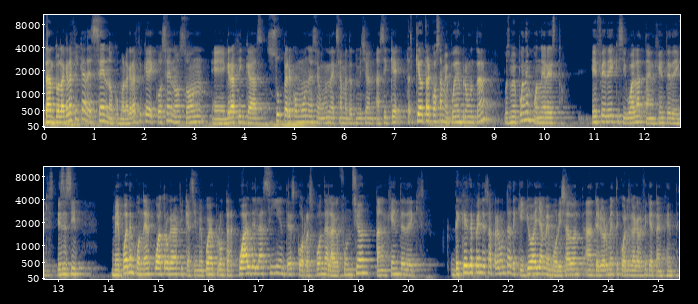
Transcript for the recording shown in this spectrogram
Tanto la gráfica de seno como la gráfica de coseno son eh, gráficas súper comunes en un examen de admisión. Así que, ¿qué otra cosa me pueden preguntar? Pues me pueden poner esto. F de x igual a tangente de x. Es decir, me pueden poner cuatro gráficas y me pueden preguntar cuál de las siguientes corresponde a la función tangente de x. ¿De qué depende esa pregunta? De que yo haya memorizado anteriormente cuál es la gráfica de tangente.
